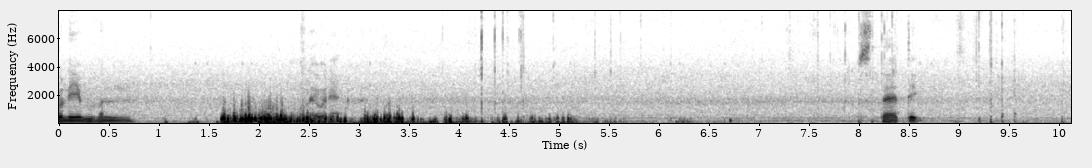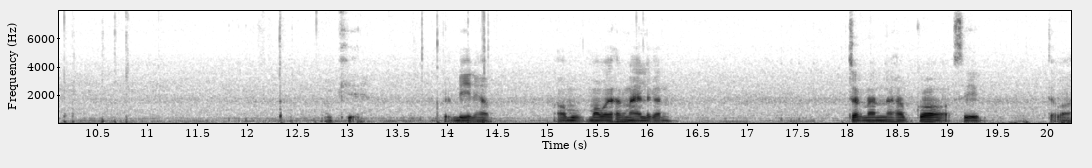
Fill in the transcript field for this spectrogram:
ตัวนี้มันอะไรวะเนี่ย static โอ เคแบบนี้นะครับ เอามาไว้ข้างในแล้วกัน จากนั้นนะครับก็เซฟแต่ว่า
